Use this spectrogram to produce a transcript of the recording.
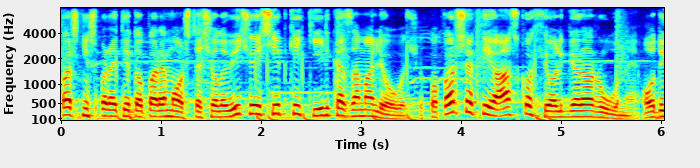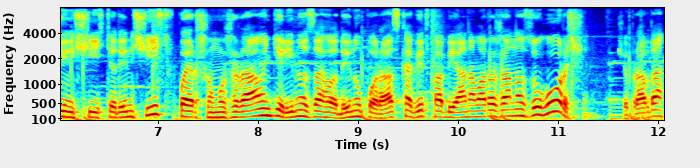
Перш ніж перейти до переможця чоловічої сітки, кілька замальовочок. По-перше, фіаско Хьольгера Руне. 1-6-1-6 в першому ж раунді рівно за годину поразка від Фабіана Марожана з Угорщини. Щоправда,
